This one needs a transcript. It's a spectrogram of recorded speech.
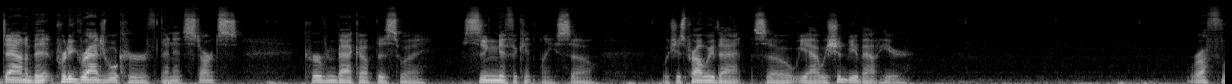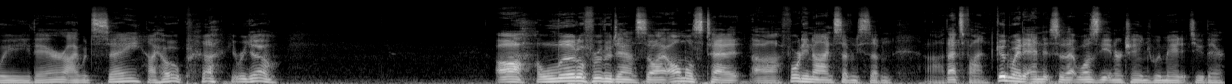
down a bit, pretty gradual curve. Then it starts curving back up this way significantly. So, which is probably that. So yeah, we should be about here. Roughly there, I would say. I hope. here we go. Ah, oh, a little further down, so I almost had it. Uh, 49.77. Uh, that's fine. Good way to end it, so that was the interchange we made it to there.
